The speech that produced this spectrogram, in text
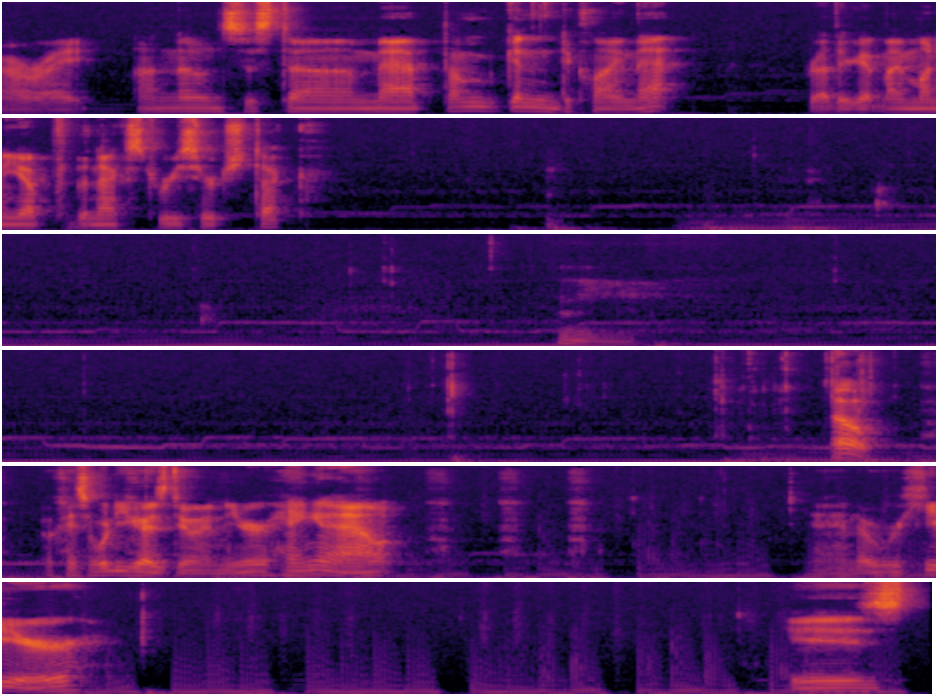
Alright, unknown system map. I'm going to decline that. Rather get my money up for the next research tech. Hmm. Oh, okay, so what are you guys doing? You're hanging out. Over here is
